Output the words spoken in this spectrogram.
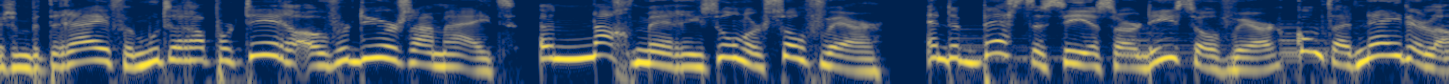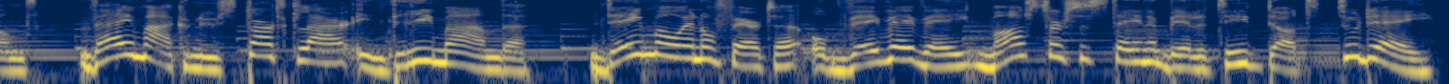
...50.000 bedrijven moeten rapporteren over duurzaamheid. Een nachtmerrie zonder software. En de beste CSRD-software komt uit Nederland. Wij maken nu startklaar in drie maanden. Demo en offerte op www.mastersustainability.today.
